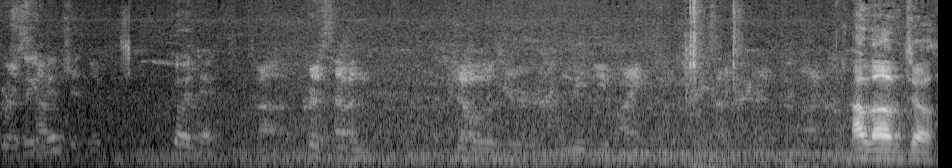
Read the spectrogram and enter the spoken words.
Go ahead, Dave. Uh, Chris, having Joe as your new D line coach, what's that experience been like? I love Joe.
